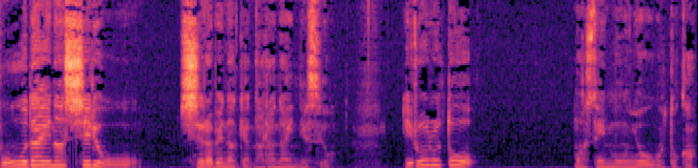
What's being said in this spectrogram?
膨大な資料を調べなきゃならないんですよ。いろいろと、まあ、専門用語とか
